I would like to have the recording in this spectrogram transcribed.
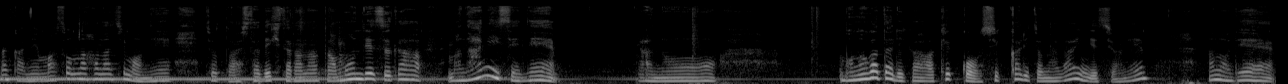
なんかねまあそんな話もねちょっと明日できたらなとは思うんですが、まあ、何せねあのー、物語が結構しっかりと長いんですよね。なので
